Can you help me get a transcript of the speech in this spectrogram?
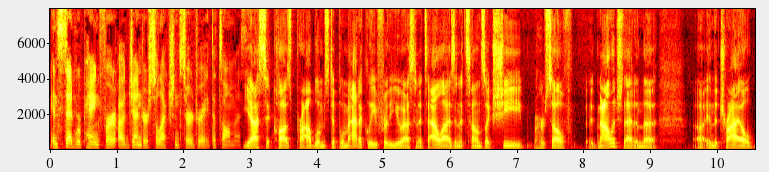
Instead, we're paying for a gender selection surgery. That's all I'm going to say. Yes, it caused problems diplomatically for the U.S. and its allies, and it sounds like she herself acknowledged that in the uh, in the trial.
